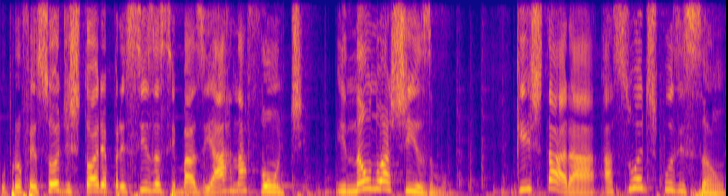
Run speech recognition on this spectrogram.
O professor de história precisa se basear na fonte e não no achismo, que estará à sua disposição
